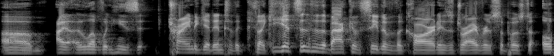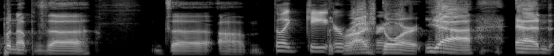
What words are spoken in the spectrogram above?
Um, I, I love when he's trying to get into the like he gets into the back of the seat of the car, and his driver is supposed to open up the the um The like gate the or garage whatever. door. Yeah. And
